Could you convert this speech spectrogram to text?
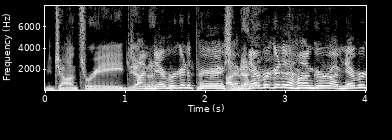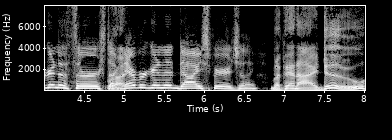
John 3. John, I'm never going to perish. I'm, I'm ne- never going to hunger. I'm never going to thirst. Right. I'm never going to die spiritually. but then I do,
